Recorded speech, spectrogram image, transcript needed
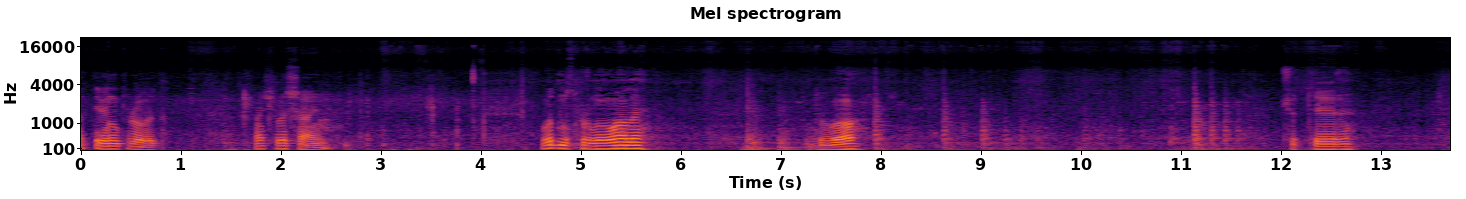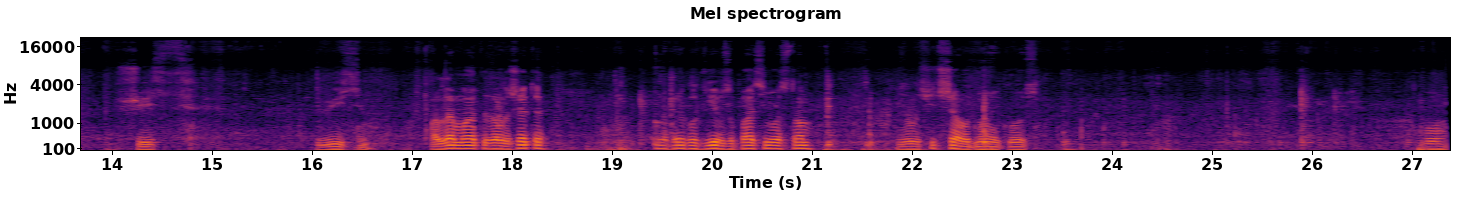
активний кролик. Значить лишаємо. От ми сформували два, чотири, шість, вісім. Але можете залишити, наприклад, є в запасі у вас там, залишіть ще одного якогось. Бо,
